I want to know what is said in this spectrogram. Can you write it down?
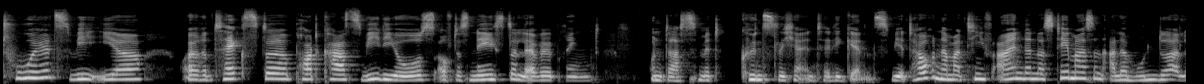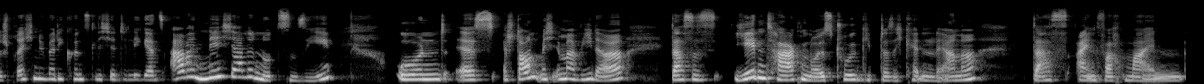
Tools, wie ihr eure Texte, Podcasts, Videos auf das nächste Level bringt und das mit künstlicher Intelligenz. Wir tauchen da mal tief ein, denn das Thema ist in aller Munde. Alle sprechen über die künstliche Intelligenz, aber nicht alle nutzen sie. Und es erstaunt mich immer wieder, dass es jeden Tag ein neues Tool gibt, das ich kennenlerne, das einfach mein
